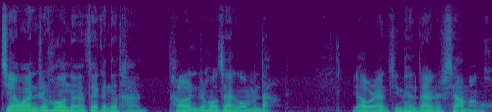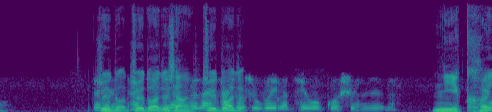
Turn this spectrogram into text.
见完之后呢，再跟他谈，谈完之后再给我们打，要不然今天咱是瞎忙活。最多最多就像最多就是为了陪我过生日的，你可以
